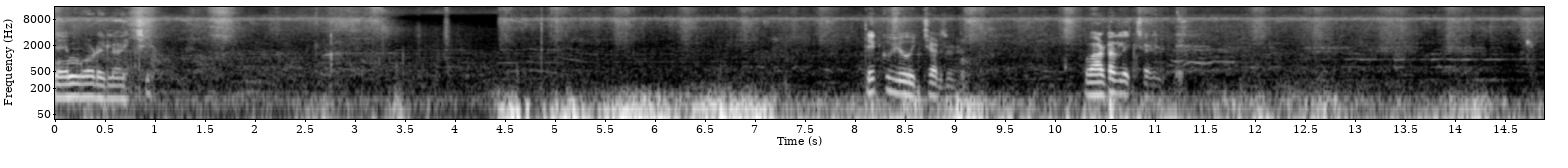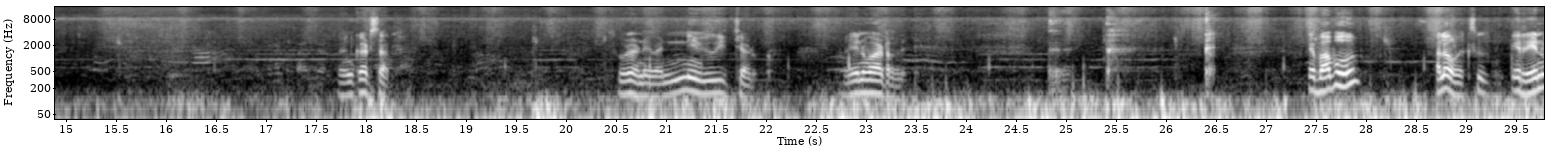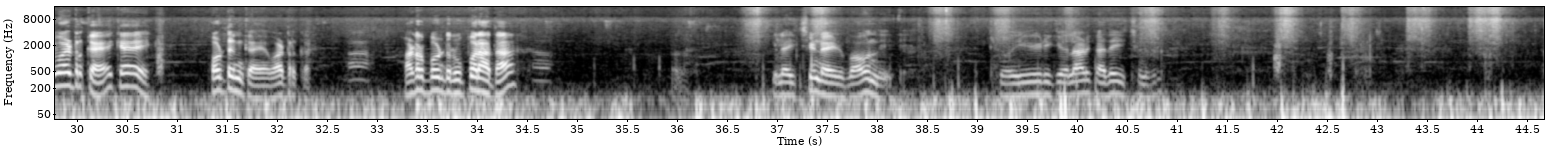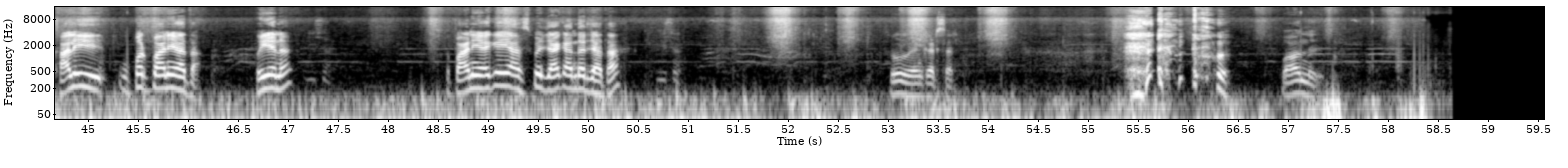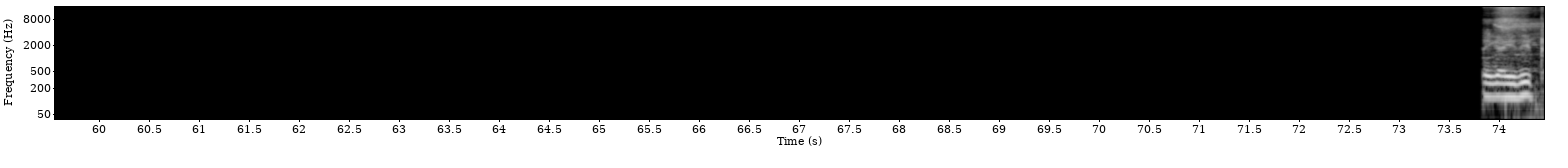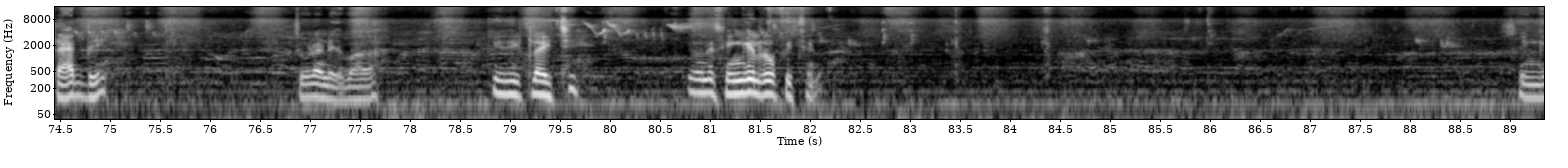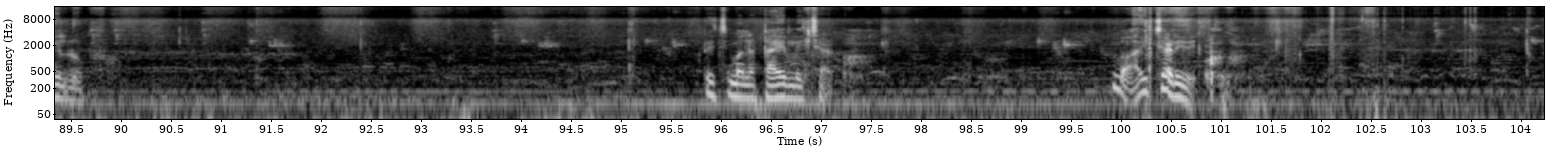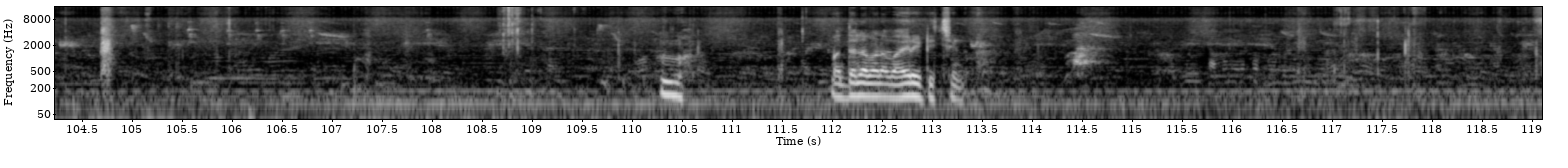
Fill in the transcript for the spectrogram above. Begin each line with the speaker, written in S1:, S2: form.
S1: Name board ఇలా ఇచ్చి. Thick view ఇచ్చాడు చూడండి. వాటర్లు ఇచ్చాడు. ఇది వెంకట్ సార్. చూడండి ఇవన్నీ వ్యూ ఇచ్చాడు. రెయిన్ వాటర్ది ఏ బాబు हेलो एक्सक्यूज ये रेन वाटर का है क्या है फाउंटेन का है वाटर का వాటర్ ఫౌంటైన్ ఉప్పర్ ఆత ఇలా ఇచ్చిండు ఇది బాగుంది సో వీడికి వెళ్ళాడికి అదే ఇచ్చిండు खाली ऊपर पानी आता वही है ना
S2: जी सर
S1: तो पानी आके या उसमें जाके अंदर जाता
S2: जी सर
S1: చూడు వెంకట్ సార్ బాగుంది ఇక ఇది ట్రాక్ది చూడండి ఇది బాగా. ఇది ఇట్లా ఇచ్చి ఇది సింగిల్ రూప్ ఇచ్చాడు. సింగిల్ రూప్ ఇచ్చి మళ్ళీ టైర్లు ఇచ్చాడు. బాగా ఇచ్చాడు ఇది. మధ్యలో మన వైర్ ఇటు ఇచ్చిండు.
